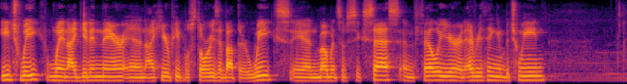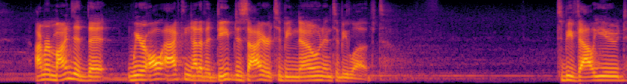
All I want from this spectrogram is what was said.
Each week, when I get in there and I hear people's stories about their weeks and moments of success and failure and everything in between, I'm reminded that we are all acting out of a deep desire to be known and to be loved, to be valued,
